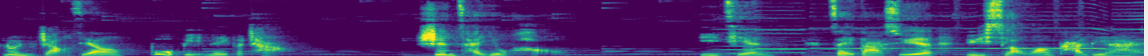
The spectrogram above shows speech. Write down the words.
论长相不比那个差，身材又好。以前在大学与小王谈恋爱，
